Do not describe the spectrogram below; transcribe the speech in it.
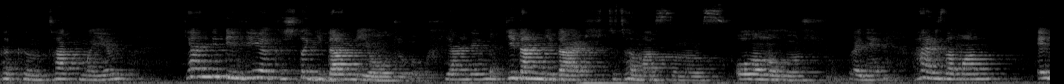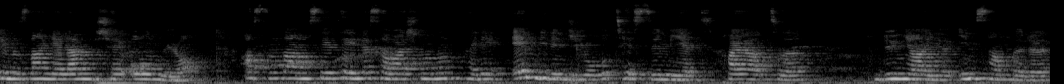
takın, takmayın. Kendi bildiği akışta giden bir yolculuk. Yani giden gider, tutamazsınız, olan olur. Hani her zaman elimizden gelen bir şey olmuyor. Aslında anksiyeteyle savaşmanın hani en birinci yolu teslimiyet, hayatı, dünyayı, insanları,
